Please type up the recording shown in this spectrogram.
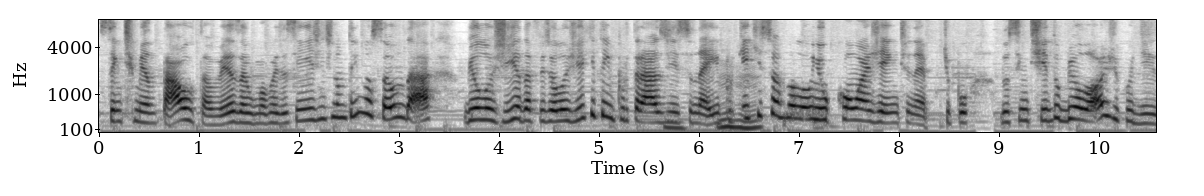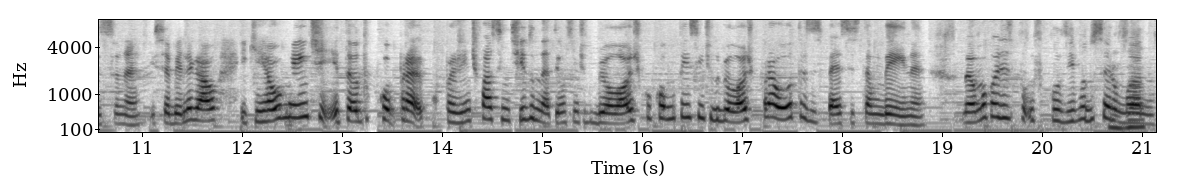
sentimental, talvez, alguma coisa assim. E a gente não tem noção da biologia, da fisiologia que tem por trás disso, né? E por que Uhum. que isso evoluiu com a gente, né? Tipo, do sentido biológico disso, né? Isso é bem legal. E que realmente, e tanto pra, pra gente faz sentido, né? Tem um sentido biológico, como tem sentido biológico pra outras espécies também, né? Não é uma coisa exclu- exclusiva do ser Exato. humano.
